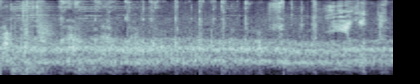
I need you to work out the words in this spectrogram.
no. Hey,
